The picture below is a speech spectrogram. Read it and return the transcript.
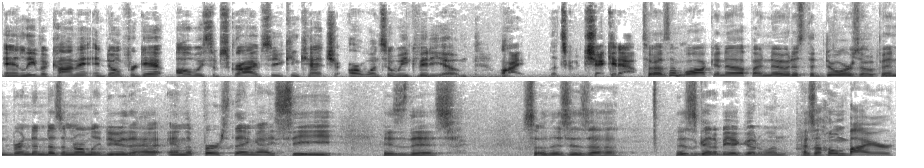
and leave a comment. And don't forget, always subscribe so you can catch our once a week video. All right, let's go check it out. So as I'm walking up, I notice the door's open. Brendan doesn't normally do that. And the first thing I see is this. So this is a, this is gonna be a good one. As a home buyer,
